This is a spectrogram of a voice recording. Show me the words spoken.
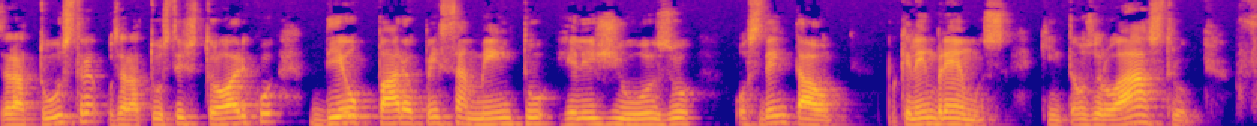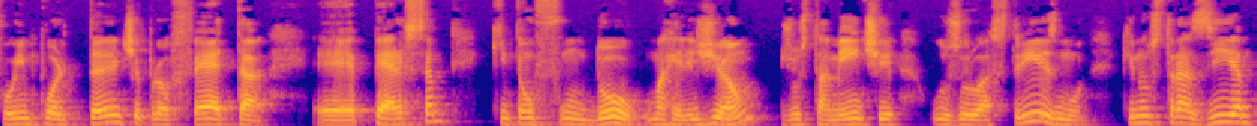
Zaratustra, o Zaratustra histórico, deu para o pensamento religioso ocidental. Porque lembremos que então Zoroastro foi um importante profeta é, persa, que então fundou uma religião, justamente o zoroastrismo, que nos trazia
